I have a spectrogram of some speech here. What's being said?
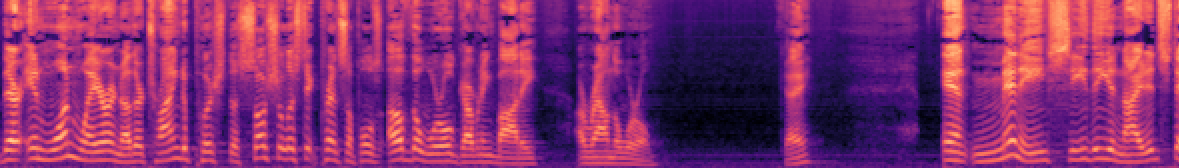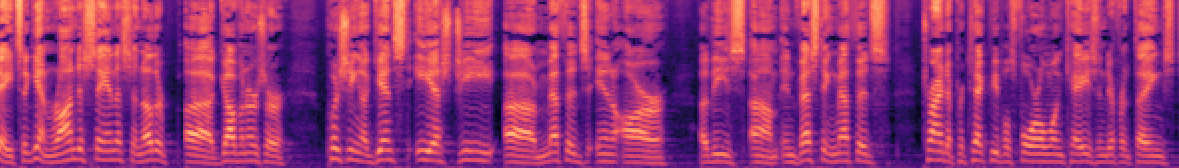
they're in one way or another trying to push the socialistic principles of the world governing body around the world. Okay? And many see the United States, again, Ron DeSantis and other uh, governors are pushing against ESG uh, methods in our, uh, these um, investing methods, trying to protect people's 401ks and different things.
